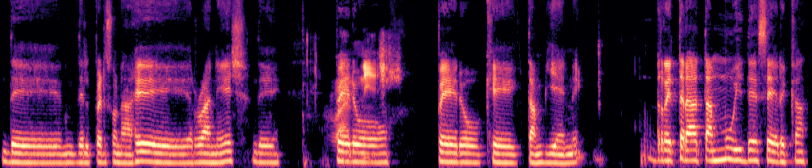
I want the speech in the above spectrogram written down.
de, del personaje de Ranesh, de, pero, pero que también retrata muy de cerca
